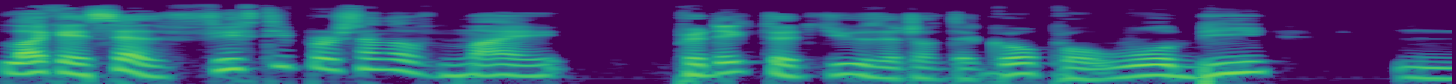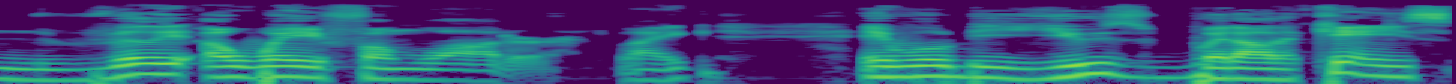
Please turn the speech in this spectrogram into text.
like I said, 50% of my predicted usage of the GoPro will be really away from water. Like it will be used without a case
